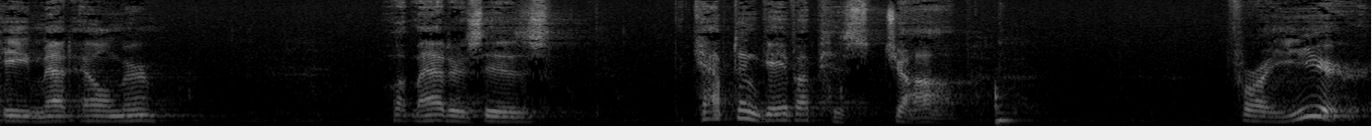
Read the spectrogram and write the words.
he met Elmer. What matters is the captain gave up his job for a year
